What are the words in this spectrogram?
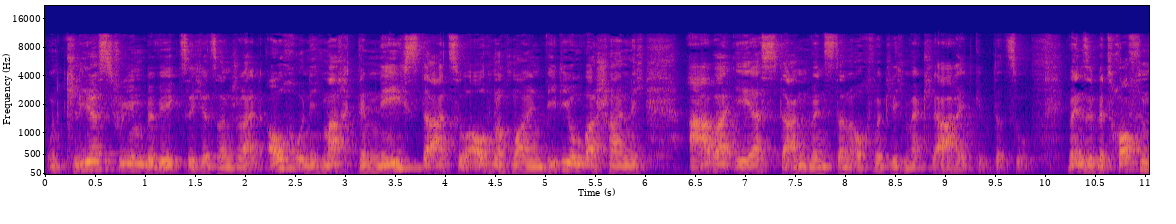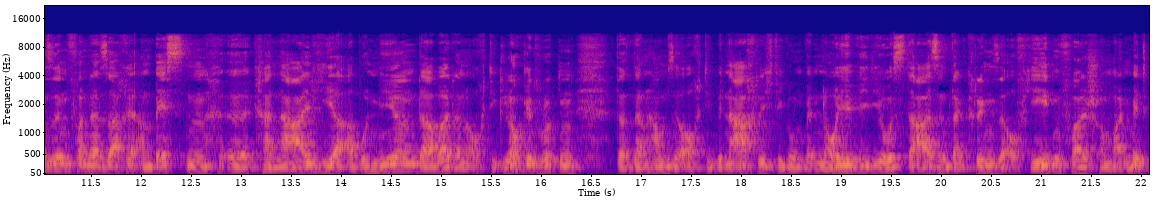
Und Clearstream bewegt sich jetzt anscheinend auch und ich mache demnächst dazu auch nochmal ein Video wahrscheinlich, aber erst dann, wenn es dann auch wirklich mehr Klarheit gibt dazu. Wenn Sie betroffen sind von der Sache, am besten äh, Kanal hier abonnieren, dabei dann auch die Glocke drücken, da, dann haben Sie auch die Benachrichtigung, wenn neue Videos da sind, dann kriegen Sie auf jeden Fall schon mal mit,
